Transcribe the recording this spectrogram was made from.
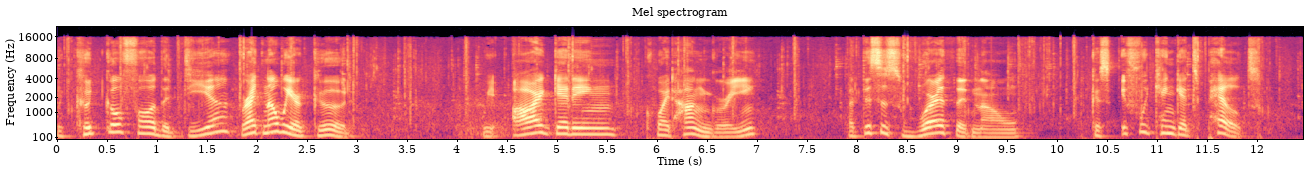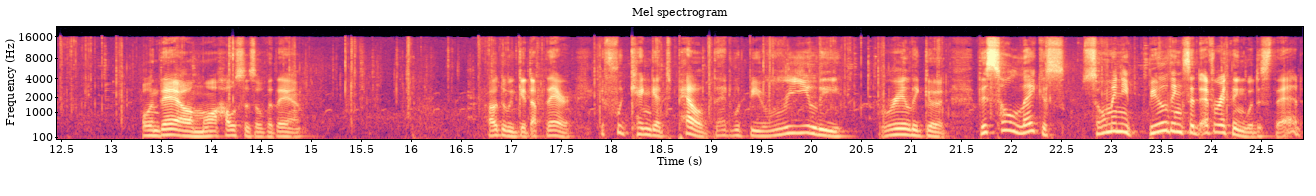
We could go for the deer. Right now we are good. We are getting quite hungry. But this is worth it now. Because if we can get pelt... Oh, and there are more houses over there. How do we get up there? If we can get pelt, that would be really, really good. This whole lake is so many buildings and everything. What is that?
